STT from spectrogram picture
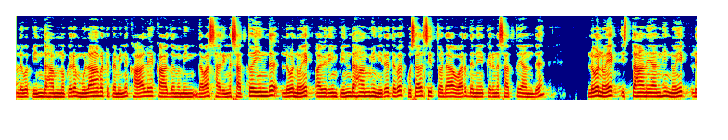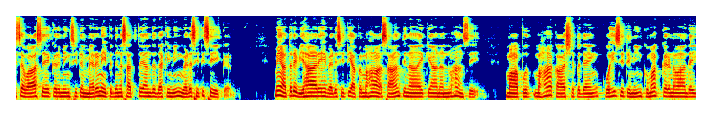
ලොව පින්දහම් නොකර මුලාවට පැමිණ කාලය කාදමමින් දවස් හරින සත්වයින්ද ලොව නොයෙක් අයුරින් පින්දහම්හි නිරතව කුසල් සිත් වඩා වර්ධනය කරන සත්වයන්ද ලොව නොයෙක් ස්ථානයන්හි නොයෙක් ලෙස වාසය කරමින් සිට මැරෙන ඉපදෙන සත්වයන්ද දකිමින් වැඩ සිටිසේක. මේ අතර විහාරයේ වැඩ සිටි අප මහා ශාන්තිනායකයාණන් වහන්සේ මාපුත් මහා කාශ්‍යප දැන් කොහි සිටමින් කුමක් කරනවාදයි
